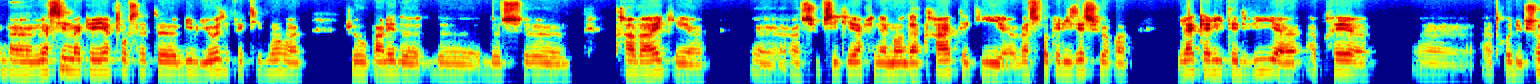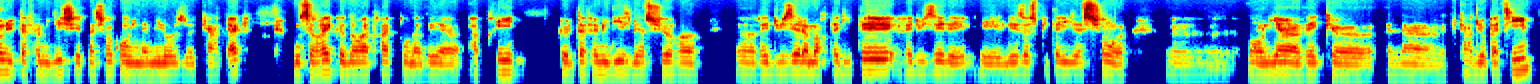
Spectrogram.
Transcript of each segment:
Ben, merci de m'accueillir pour cette bibliose. Effectivement, je vais vous parler de, ce travail qui est un subsidiaire finalement d'Attract et qui va se focaliser sur la qualité de vie après euh, introduction du tafamidis chez les patients qui ont une amylose cardiaque. Donc c'est vrai que dans Attract, on avait euh, appris que le tafamidis, bien sûr, euh, réduisait la mortalité, réduisait les, hospitalisations en lien avec la cardiopathie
